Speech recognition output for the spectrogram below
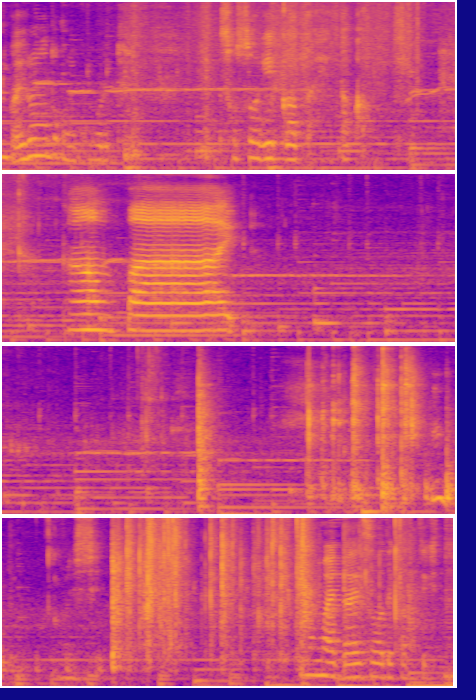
なんかいろんなとこにこぼれてる。注ぎ方下手か。乾杯。前ダイソーで買ってきた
